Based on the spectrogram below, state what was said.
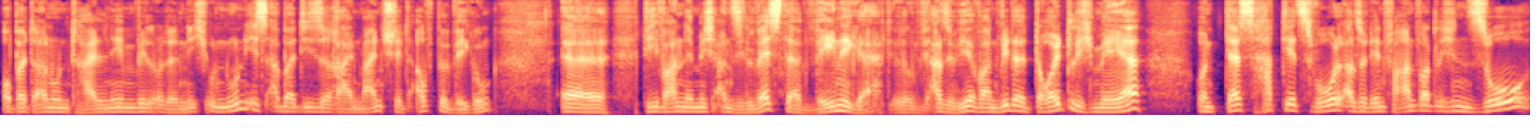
ob er da nun teilnehmen will oder nicht. Und nun ist aber diese Rhein-Main-Stedt-Aufbewegung, äh, die waren nämlich an Silvester weniger. Also wir waren wieder deutlich mehr. Und das hat jetzt wohl also den Verantwortlichen so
